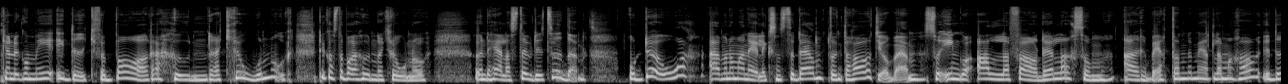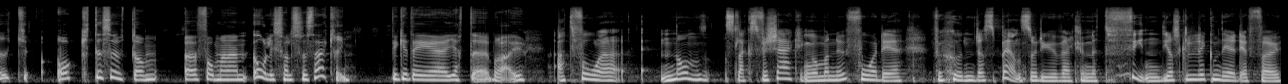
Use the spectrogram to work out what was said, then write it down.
kan du gå med i DIK för bara 100 kronor. Det kostar bara 100 kronor under hela studietiden. Och då, även om man är liksom student och inte har ett jobb än, så ingår alla fördelar som arbetande medlemmar har i DIK. Och dessutom eh, får man en olycksfallsförsäkring. Vilket är jättebra ju. Att få någon slags försäkring. Om man nu får det för 100 spänn så är det ju verkligen ett fynd. Jag skulle rekommendera det för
